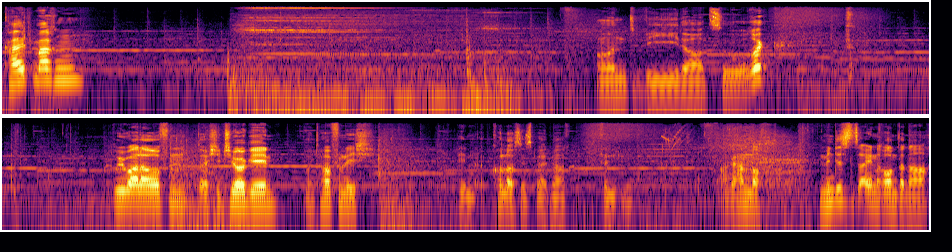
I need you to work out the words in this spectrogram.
Kalt machen. Und wieder zurück. Rüberlaufen, durch die Tür gehen und hoffentlich den Koloss jetzt bald mal finden. Aber wir haben noch mindestens einen Raum danach,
